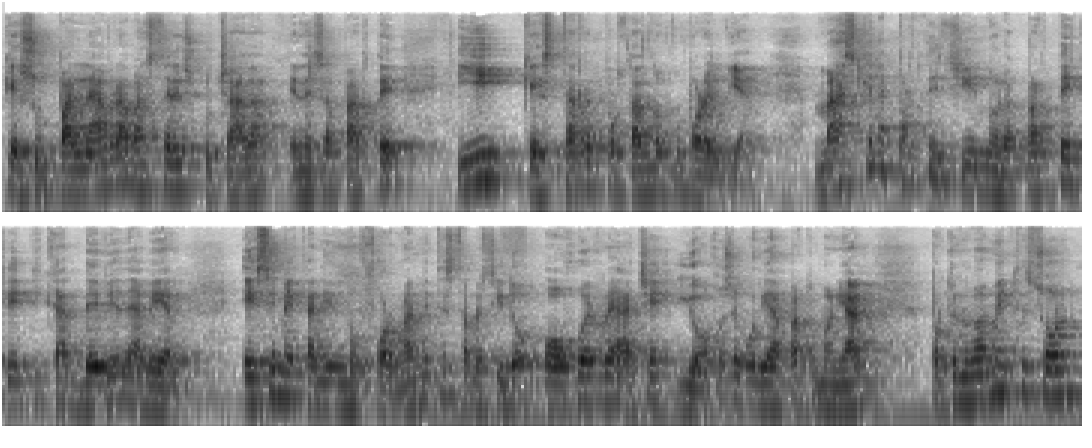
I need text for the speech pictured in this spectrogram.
que su palabra va a estar escuchada en esa parte y que está reportando por el bien. Más que la parte de chisme o la parte de crítica, debe de haber ese mecanismo formalmente establecido, ojo RH y ojo seguridad patrimonial, porque normalmente son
